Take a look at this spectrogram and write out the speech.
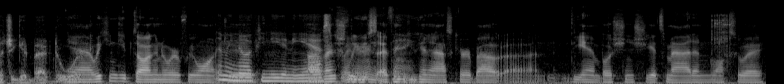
let you get back to work. Yeah, we can keep talking to her if we want. Let me know if you need any uh, Eventually, you, I think you can ask her about uh, the ambush, and she gets mad and walks away.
